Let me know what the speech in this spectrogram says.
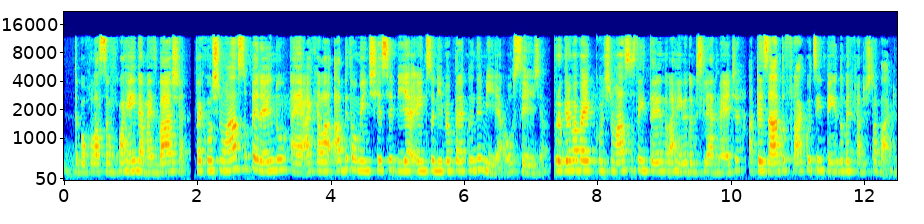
da população com a renda mais baixa vai continuar superando é, aquela habitualmente recebia antes do nível pré-pandemia, ou seja, o programa vai continuar sustentando a renda domiciliar média, apesar do fraco desempenho do mercado de trabalho.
